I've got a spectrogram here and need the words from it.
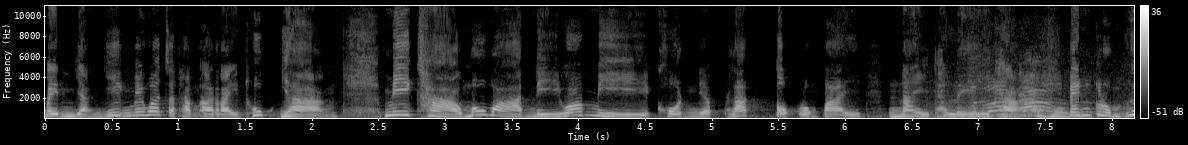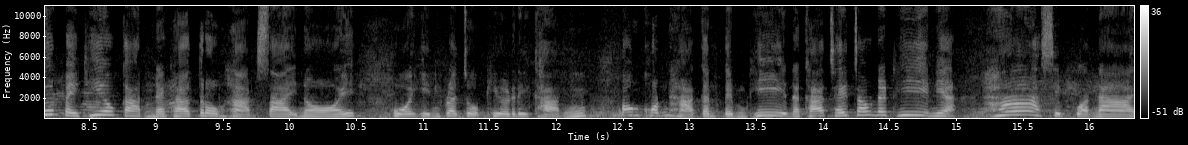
เป็นอย่างยิ่งไม่ว่าจะทำอะไรทุกอย่าง มีข่าวเมื่อวานนี้ว่ามีคนเนี่ยพลัดตกลงไปในทะเลค่ะเป็นกลุ่มเพื่อนไปเที่ยวกันนะคะ ตรงหาดทรายน้อย หัวหินประจวบคีรีขันธ์ต้องค้นหากันเต็มที่นะคะ ใช้เจ้าหน้าที่เนี่ย50กว่านาย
